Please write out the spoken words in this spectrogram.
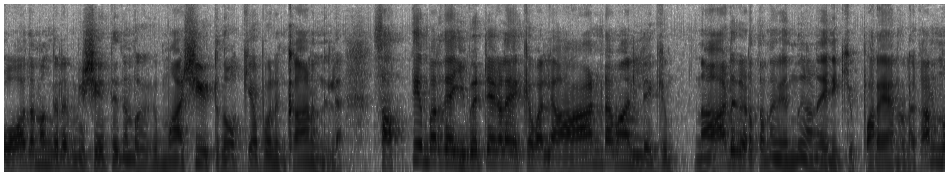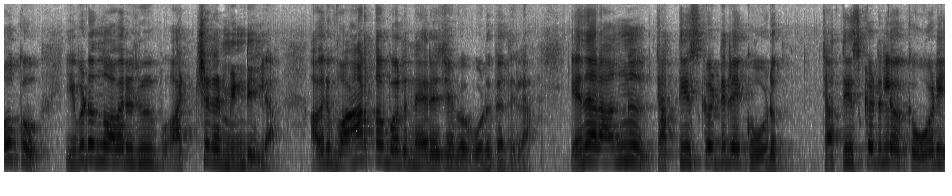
കോതമംഗലം വിഷയത്തിൽ നമുക്ക് മഷിയിട്ട് നോക്കിയാൽ പോലും കാണുന്നില്ല. സത്യം പറഞ്ഞാൽ ഇവറ്റകളെയൊക്കെ വല്ല ആണ്ടമാനിലേക്കും നാട് കടത്തണം എന്നാണ് എനിക്ക് പറയാനുള്ളത്. കാരണം നോക്കൂ ഇവിടെ ഒന്നും അവരൊരു അക്ഷരം മിണ്ടില്ല. അവർ വാർത്ത പോലും നേരെ ചെയ്യുക കൊടുക്കത്തില്ല. എന്നാൽ അങ്ങ് ഛത്തീസ്ഗഡിലേക്ക് ഓടും. ഛത്തീസ്ഗഡിലൊക്കെ ഓടി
